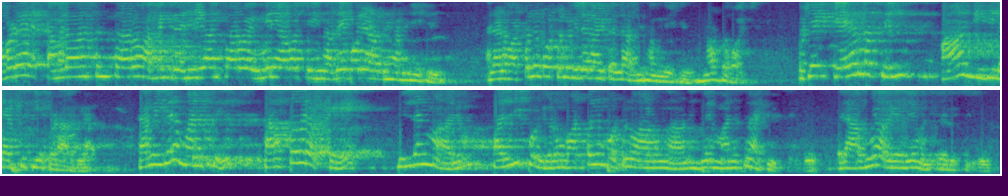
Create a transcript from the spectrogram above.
അവിടെ കമലഹാസൻ സാറോ അല്ലെങ്കിൽ രജനീകാന്ത് സാറോ എങ്ങനെയാണോ ചെയ്യുന്നത് അതേപോലെയാണ് അദ്ദേഹം അഭിനയിക്കുന്നത്. അല്ലാണ്ട് വട്ടനും പൊട്ടന് വില്ലനായിട്ടല്ല അദ്ദേഹം അഭിനയിക്കുന്നത്. നോട്ട് ദ പോയിന്റ് പക്ഷെ കേരളത്തിൽ ആ രീതിയിൽ ആക്സെപ്റ്റ് ചെയ്യപ്പെടാറില്ല. കാരണം ഇവരുടെ മനസ്സിൽ കറുത്തവരൊക്കെ വില്ലന്മാരും തല്ലിപ്പൊടികളും വട്ടനും പൊട്ടനും ആണെന്നാണ് ഇവർ മനസ്സിലാക്കി വെച്ചിരിക്കുന്നത് ഇവർ അറിഞ്ഞോ മനസ്സിലാക്കി വെച്ചിരിക്കുന്നത്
